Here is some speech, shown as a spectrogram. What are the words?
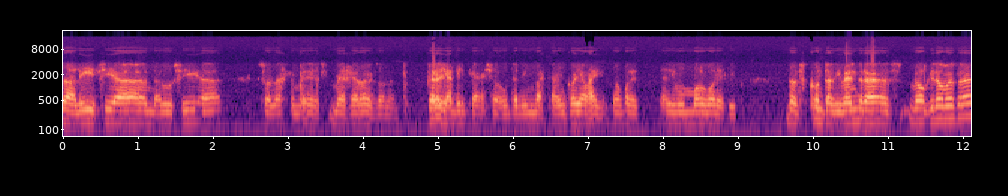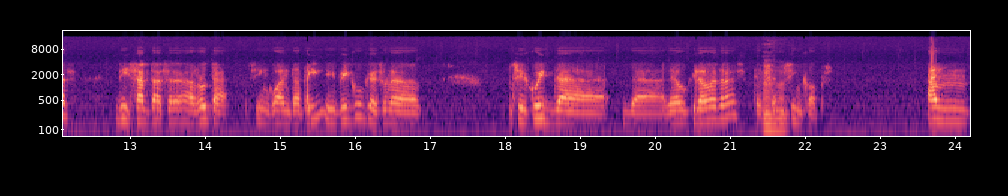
Galícia, Andalusia, són les que més, més guerres donen. Però ja dic que això ho tenim bastant colla avall, no? perquè tenim un molt bon equip. Doncs contra divendres 9 quilòmetres, dissabte a ruta 50 i pico, que és una, un circuit de, de 10 quilòmetres que el fem uh -huh. 5 cops. Amb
